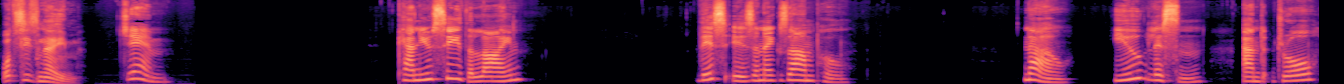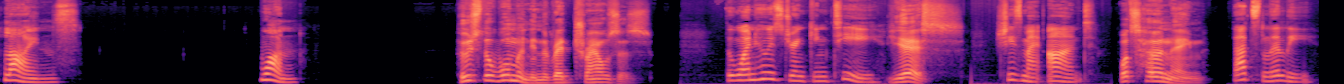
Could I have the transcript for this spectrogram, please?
What's his name? Jim. Can you see the line? This is an example. Now, you listen and draw lines. 1, Who's the woman in the red trousers? The one who is drinking tea. Yes. She's my aunt. What's her name? That's Lily.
